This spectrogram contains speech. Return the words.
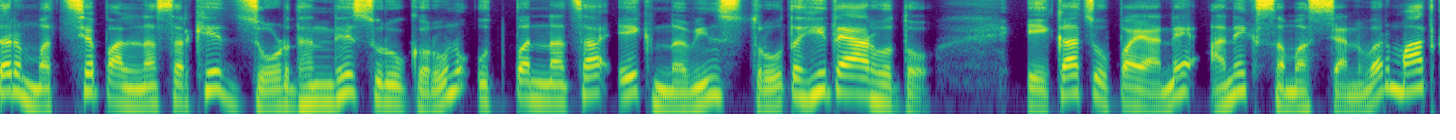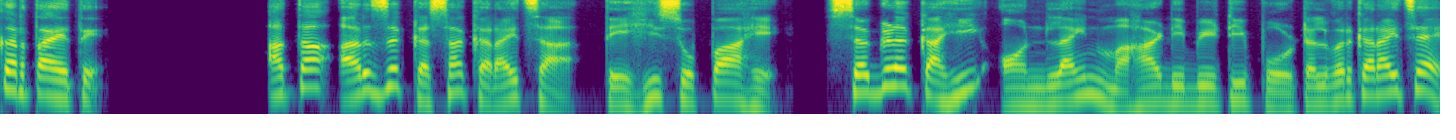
तर मत्स्यपालनासारखे जोडधंदे सुरू करून उत्पन्नाचा एक नवीन स्रोतही तयार होतो. एकाच उपायाने अनेक समस्यांवर मात करता येते. आता अर्ज कसा करायचा तेही सोपं आहे. सगळं काही ऑनलाईन महाडीबीटी पोर्टलवर करायचंय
